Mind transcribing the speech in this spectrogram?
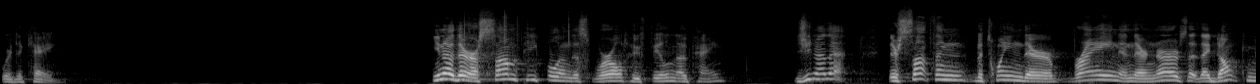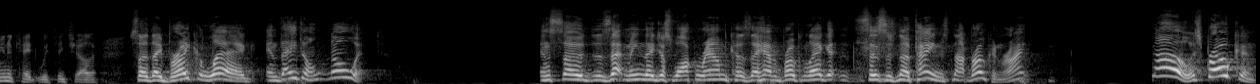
We're decaying. You know, there are some people in this world who feel no pain. Did you know that? There's something between their brain and their nerves that they don't communicate with each other. So they break a leg and they don't know it. And so, does that mean they just walk around because they have a broken leg? Since there's no pain, it's not broken, right? No, it's broken.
